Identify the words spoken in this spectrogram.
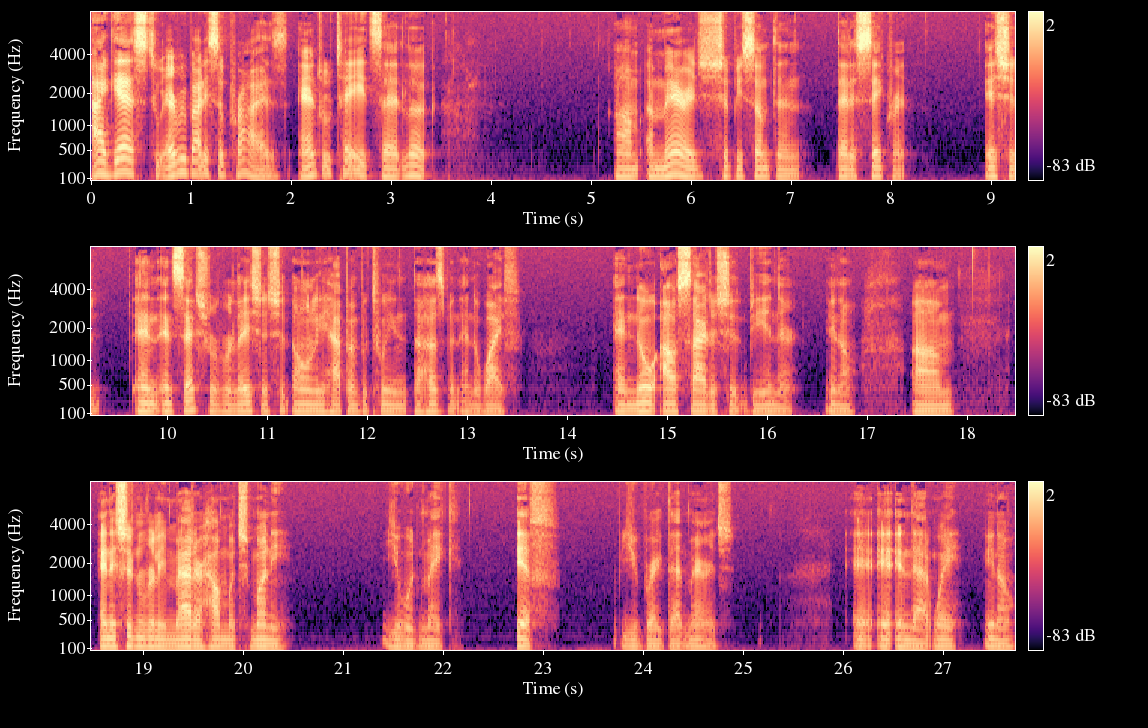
I guess to everybody's surprise, Andrew Tate said, "Look, um, a marriage should be something that is sacred. It should and and sexual relations should only happen between the husband and the wife, and no outsider should be in there. You know, um, and it shouldn't really matter how much money you would make if you break that marriage in, in that way. You know,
